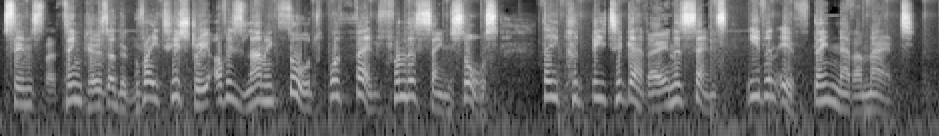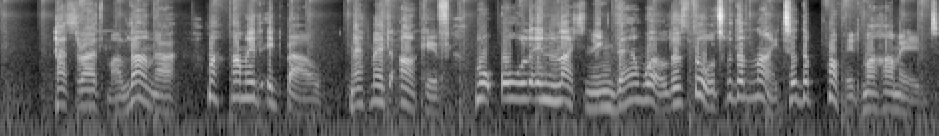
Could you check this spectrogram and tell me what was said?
Since the thinkers of the great history of Islamic thought were fed from the same source, they could be together in a sense even if they never met. Hazrat Maulana, Muhammad Iqbal, Mehmed Akif were all enlightening their world of thoughts with the light of the Prophet Muhammad.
